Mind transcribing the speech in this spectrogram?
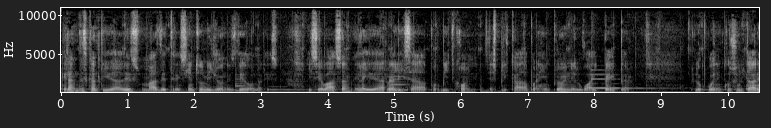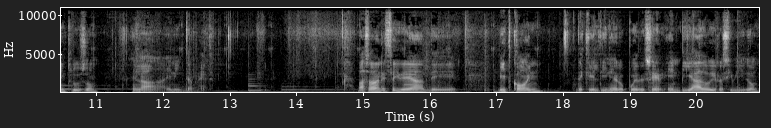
grandes cantidades, más de 300 millones de dólares, y se basa en la idea realizada por Bitcoin, explicada por ejemplo en el white paper. Lo pueden consultar incluso en, la, en internet. Basada en esta idea de Bitcoin, de que el dinero puede ser enviado y recibido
